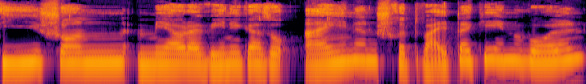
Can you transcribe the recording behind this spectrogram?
die schon mehr oder weniger so einen Schritt weitergehen wollen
